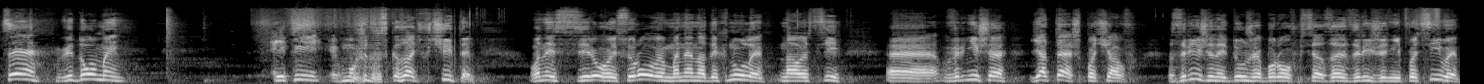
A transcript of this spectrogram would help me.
Це відомий який, можна сказати, вчитель. Вони з Серегою Суровим мене надихнули на ось ці. Е, верніше, я теж почав зріжений, дуже боровся за зріжені посіви.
